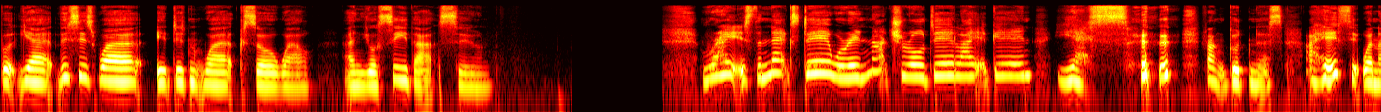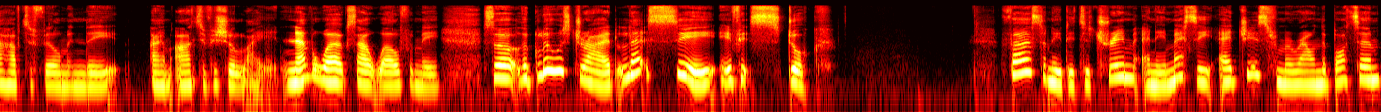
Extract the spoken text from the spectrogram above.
But yeah, this is where it didn't work so well and you'll see that soon. Right, it's the next day. We're in natural daylight again. Yes, thank goodness. I hate it when I have to film in the um, artificial light. It never works out well for me. So the glue is dried. Let's see if it's stuck. First I needed to trim any messy edges from around the bottom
